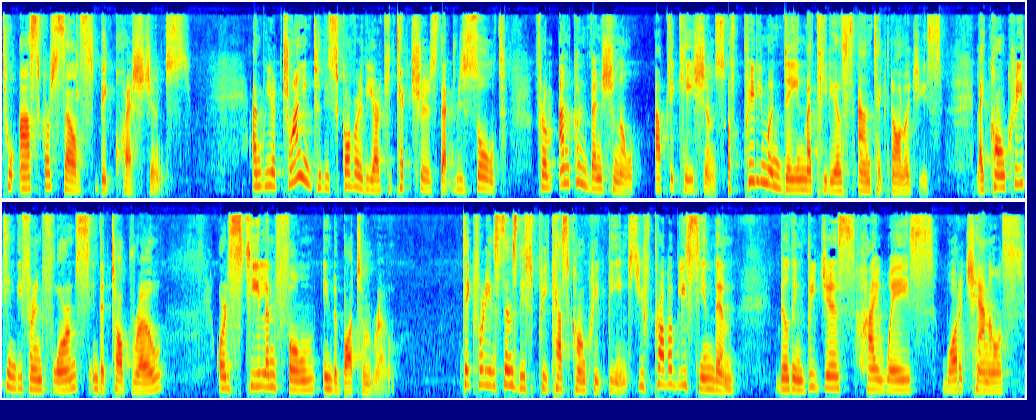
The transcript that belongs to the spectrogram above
to ask ourselves big questions. And we are trying to discover the architectures that result from unconventional applications of pretty mundane materials and technologies, like concrete in different forms in the top row, or steel and foam in the bottom row. Take, for instance, these precast concrete beams. You've probably seen them building bridges, highways, water channels.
